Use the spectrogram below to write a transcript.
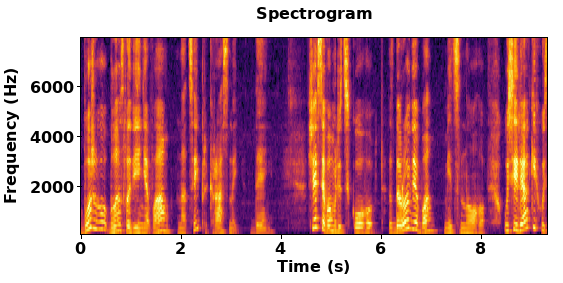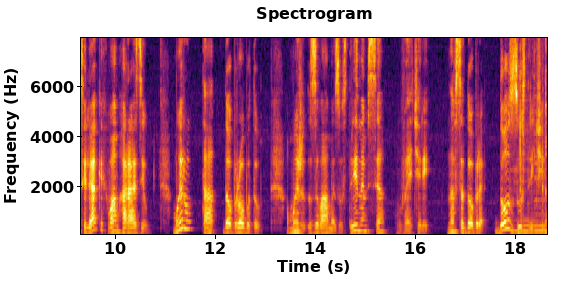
Божого благословіння вам на цей прекрасний день. Щастя вам людського, здоров'я вам міцного, усіляких, усіляких вам гаразів, миру та добробуту. Ми ж з вами зустрінемося ввечері. На все добре, до зустрічі!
